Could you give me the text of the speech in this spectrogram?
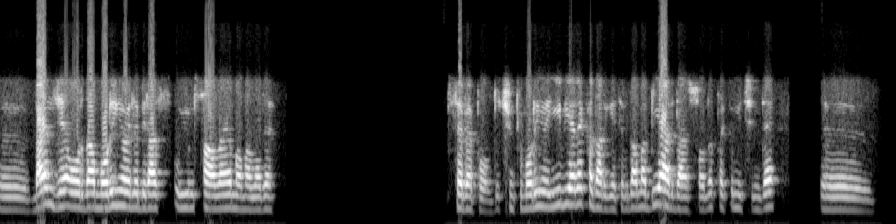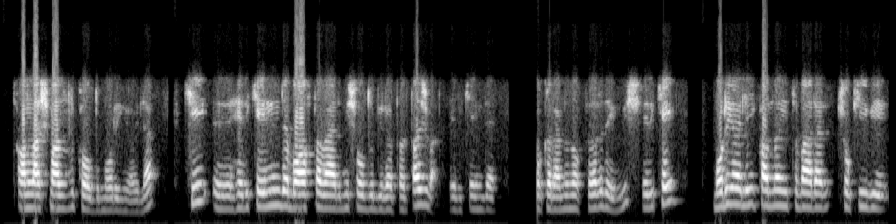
Ee, bence orada Mourinho ile biraz uyum sağlayamamaları sebep oldu. Çünkü Mourinho iyi bir yere kadar getirdi ama bir yerden sonra takım içinde e, anlaşmazlık oldu Mourinho'yla. Ki e, Harry Kane'in de bu hafta vermiş olduğu bir röportaj var. Harry Kane de çok önemli noktaları değinmiş. Harry Kane, Mourinho ile ilk andan itibaren çok iyi bir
